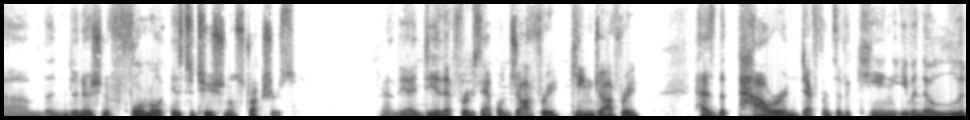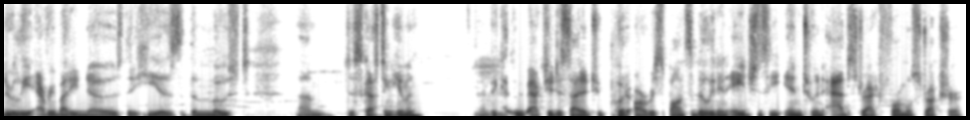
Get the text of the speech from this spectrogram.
um, the, the notion of formal institutional structures. And the idea that, for example, Joffrey, King Joffrey, has the power and deference of a king, even though literally everybody knows that he is the most um, disgusting human. And because we've actually decided to put our responsibility and agency into an abstract formal structure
